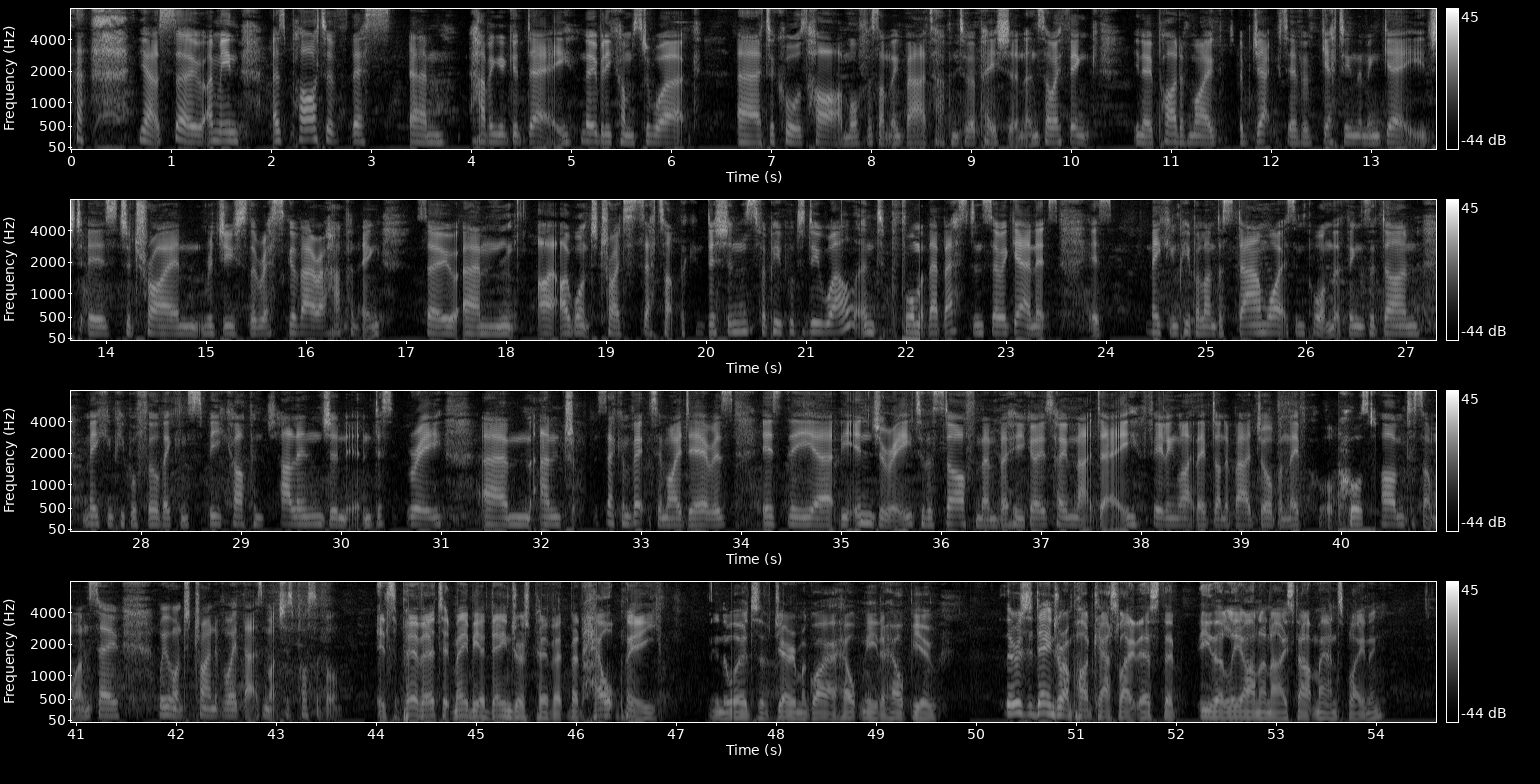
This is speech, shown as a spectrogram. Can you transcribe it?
yeah, so I mean, as part of this um, having a good day, nobody comes to work uh, to cause harm or for something bad to happen to a patient. And so I think, you know, part of my objective of getting them engaged is to try and reduce the risk of error happening. So um, I, I, want to try to set up the conditions for people to do well and to perform at their best. And so again, it's it's making people understand why it's important that things are done, making people feel they can speak up and challenge and, and disagree. Um, and the second victim idea is is the uh, the injury to the staff member who goes home that day feeling like they've done a bad job and they've caused harm to someone. So we want to try and avoid that as much as possible. It's a pivot. It may be a dangerous pivot, but help me, in the words of Jerry Maguire, help me to help you. There is a danger on podcasts like this that either Leon and I start mansplaining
